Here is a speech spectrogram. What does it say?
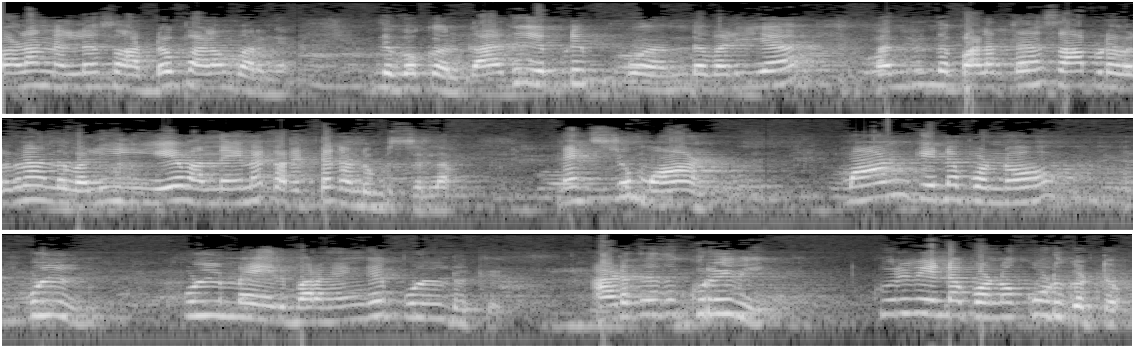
பழம் நல்லா சாப்பிட்டோம் பழம் பாருங்க. இந்த பக்கம் இருக்கு. அது எப்படி இந்த வழியா வந்து இந்த பழத்தை சாப்பிட வருதுன்னா அந்த வழியிலேயே வந்தீங்கன்னா கரெக்டாக கண்டுபிடிச்சிடலாம். நெக்ஸ்ட் மான். மானுக்கு என்ன பண்ணும்? புல். புல் மேயுது பாருங்க இங்கே புல் இருக்கு? அடுத்தது குருவி. குருவி என்ன பண்ணும்? கூடு கட்டும்.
